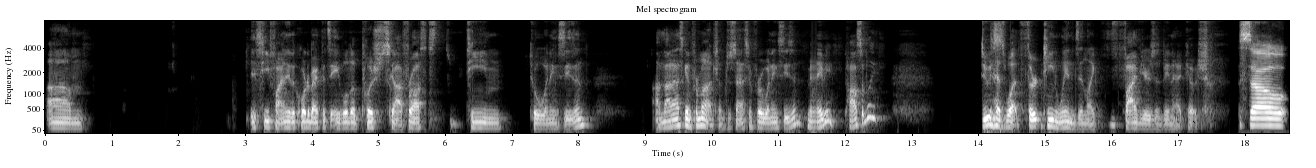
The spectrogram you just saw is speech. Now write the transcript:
Um, is he finally the quarterback that's able to push Scott Frost's team to a winning season? I'm not asking for much. I'm just asking for a winning season. Maybe, possibly. Dude has what 13 wins in like five years as being a head coach. So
